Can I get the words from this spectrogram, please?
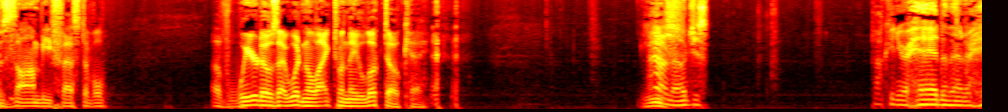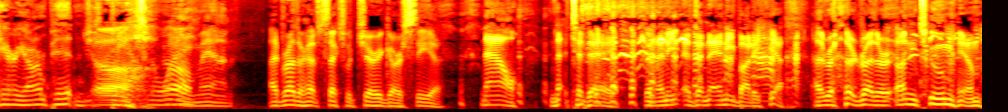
zombie festival of weirdos I wouldn't have liked when they looked okay. I don't know, just tucking your head in that hairy armpit and just dancing away. Oh man! I'd rather have sex with Jerry Garcia Now today than any than anybody. Yeah, I'd rather, I'd rather untomb him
